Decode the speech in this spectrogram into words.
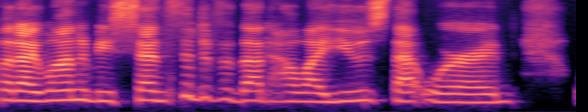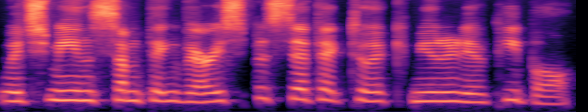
but I want to be sensitive about how I use that word, which means something very specific to a community of people.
